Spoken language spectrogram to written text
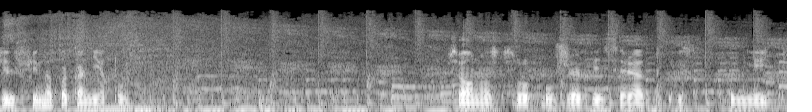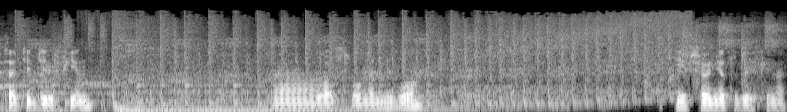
Дельфина пока нету. Все, у нас уже весь ряд из пней. Кстати, дельфин. а, лосу на него. И все, нету дельфина.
